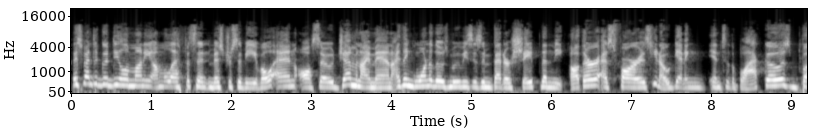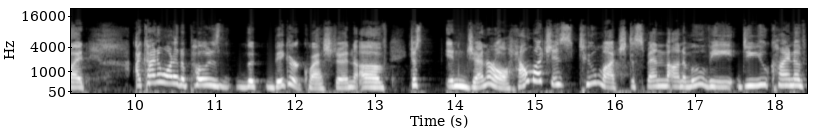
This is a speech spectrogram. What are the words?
they spent a good deal of money on Maleficent, Mistress of Evil, and also Gemini Man. I think one of those movies is in better shape than the other as far as, you know, getting into the black goes. But I kind of wanted to pose the bigger question of just in general, how much is too much to spend on a movie? Do you kind of,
